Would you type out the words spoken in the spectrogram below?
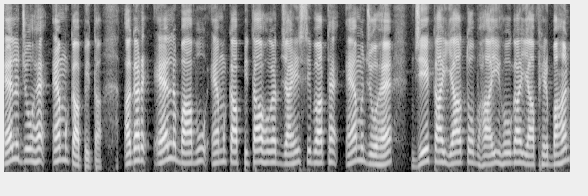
एल जो है, एम का पिता। अगर एल बाबू एम का पिता होगा ज़ाहिर सी बात है, एम जो है, जे का या तो भाई होगा या फिर बहन।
